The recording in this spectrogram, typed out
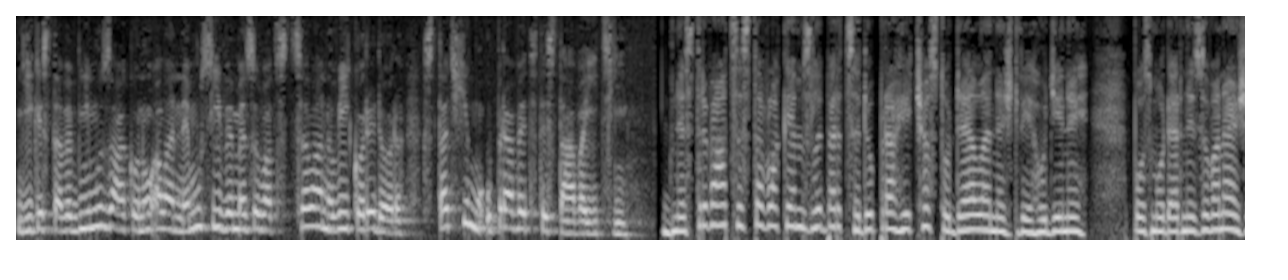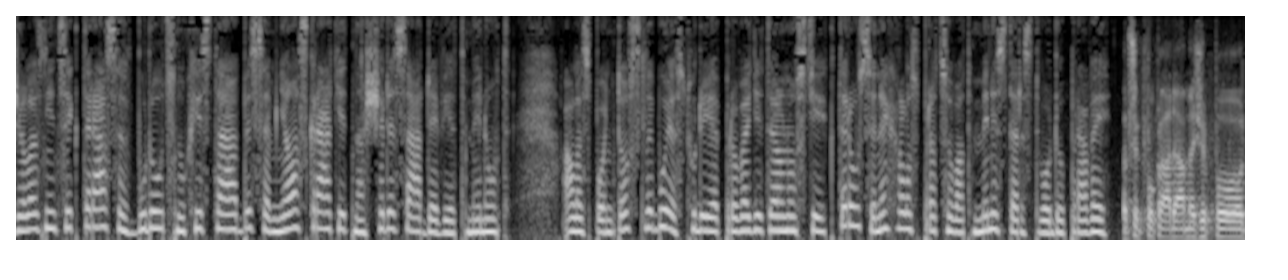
Díky stavebnímu zákonu ale nemusí vymezovat zcela nový koridor, stačí mu upravit ty stávající. Dnes trvá cesta vlakem z Liberce do Prahy často déle než dvě hodiny. Po zmodernizované železnici, která se v budoucnu chystá, by se měla zkrátit na 69 minut. Alespoň to slibuje studie proveditelnosti, kterou si nechalo zpracovat ministerstvo dopravy. Předpokládáme, že po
